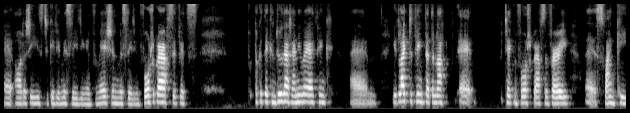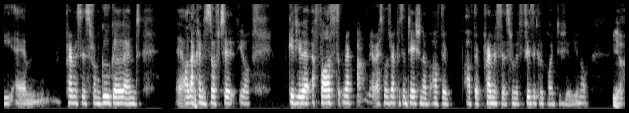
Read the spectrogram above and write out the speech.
uh, auditees to give you misleading information, misleading photographs if it's look at they can do that anyway. I think um, you'd like to think that they're not uh, taking photographs of very uh, swanky um, premises from Google and uh, all that kind of stuff to you know give you a, a false rep, I suppose representation of, of their of their premises from a physical point of view. You know. Yeah.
